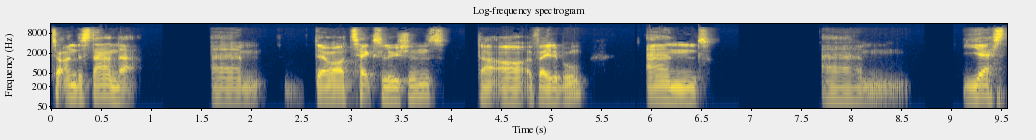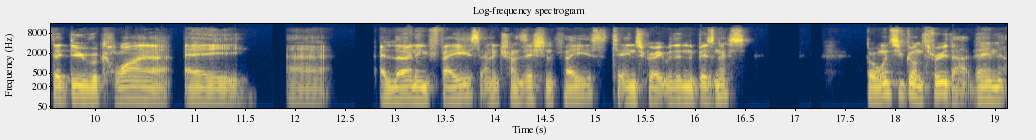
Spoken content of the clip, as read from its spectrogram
to understand that um, there are tech solutions that are available, and um, yes, they do require a uh, a learning phase and a transition phase to integrate within the business. But once you've gone through that, then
